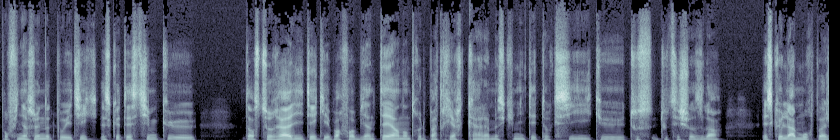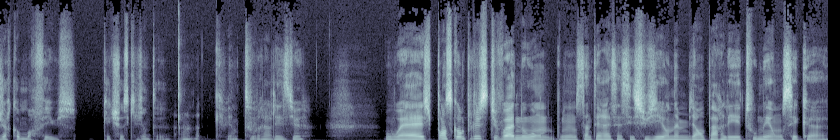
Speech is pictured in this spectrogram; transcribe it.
pour finir sur une note poétique, est-ce que tu estimes que dans cette réalité qui est parfois bien terne entre le patriarcat, la masculinité toxique, euh, toutes ces choses-là, est-ce que l'amour peut agir comme Morpheus? Quelque chose qui vient te... qui vient t'ouvrir les yeux. Ouais, je pense qu'en plus, tu vois, nous, on, s'intéresse à ces sujets, on aime bien en parler et tout, mais on sait qu'il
